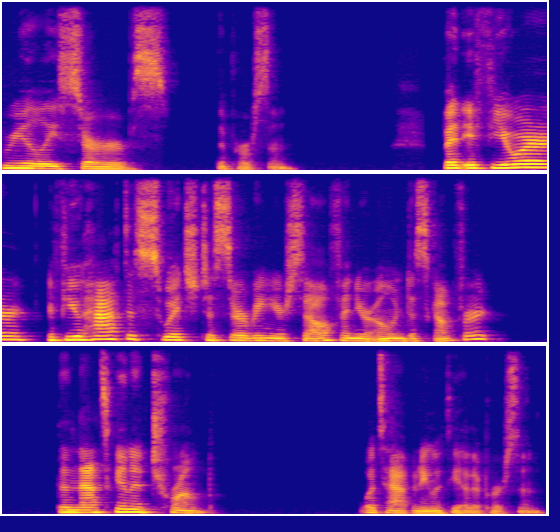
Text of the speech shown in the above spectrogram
really serves the person. But if you're if you have to switch to serving yourself and your own discomfort, then that's going to trump what's happening with the other person.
